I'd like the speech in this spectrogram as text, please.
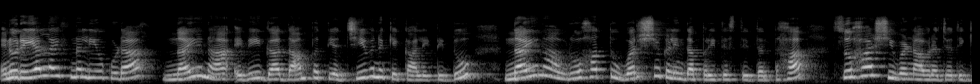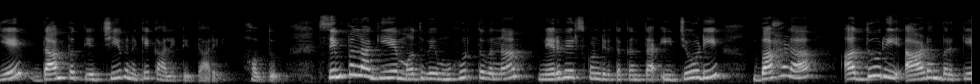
ಇನ್ನು ರಿಯಲ್ ಲೈಫ್ನಲ್ಲಿಯೂ ಕೂಡ ನಯನ ಇದೀಗ ದಾಂಪತ್ಯ ಜೀವನಕ್ಕೆ ಕಾಲಿಟ್ಟಿದ್ದು, ನಯನ ಅವರು ಹತ್ತು ವರ್ಷಗಳಿಂದ ಪ್ರೀತಿಸ್ತಿದ್ದಂತಹ ಸುಹಾಸ್ ಶಿವಣ್ಣ ಅವರ ಜೊತೆಗೆ ದಾಂಪತ್ಯ ಜೀವನಕ್ಕೆ ಕಾಲಿಟ್ಟಿದ್ದಾರೆ. ಹೌದು ಸಿಂಪಲ್ ಆಗಿಯೇ ಮದುವೆ ಮುಹೂರ್ತವನ್ನು ನೆರವೇರಿಸಿಕೊಂಡಿರ್ತಕ್ಕಂಥ ಈ ಜೋಡಿ ಬಹಳ ಅದ್ದೂರಿ ಆಡಂಬರಕ್ಕೆ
